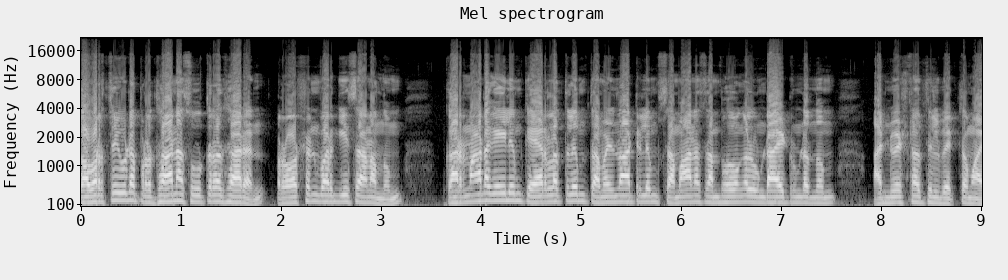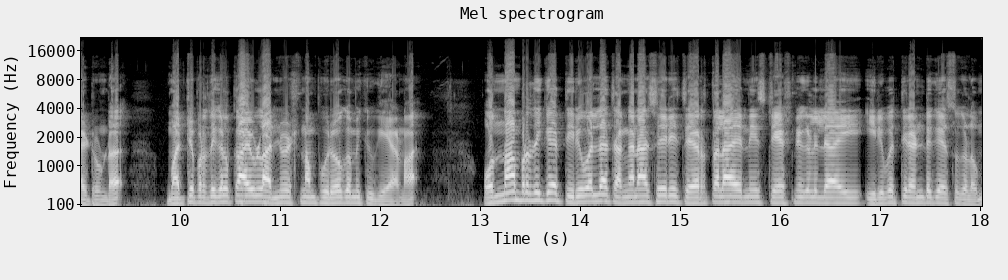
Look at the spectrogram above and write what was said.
കവർച്ചയുടെ പ്രധാന സൂത്രധാരൻ റോഷൻ വർഗീസാണെന്നും കർണാടകയിലും കേരളത്തിലും തമിഴ്നാട്ടിലും സമാന സംഭവങ്ങൾ ഉണ്ടായിട്ടുണ്ടെന്നും അന്വേഷണത്തിൽ വ്യക്തമായിട്ടുണ്ട്. മറ്റ് പ്രതികൾക്കായുള്ള അന്വേഷണം പുരോഗമിക്കുകയാണ്. ഒന്നാം പ്രതിക്ക് തിരുവല്ല ചങ്ങനാശ്ശേരി ചേർത്തല എന്നീ സ്റ്റേഷനുകളിലായി ഇരുപത്തിരണ്ട് കേസുകളും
